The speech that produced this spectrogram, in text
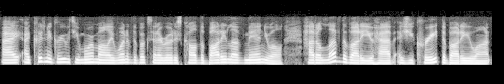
I, I couldn't agree with you more, Molly. One of the books that I wrote is called The Body Love Manual How to Love the Body You Have as You Create the Body You Want.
